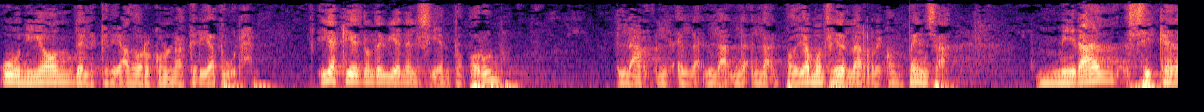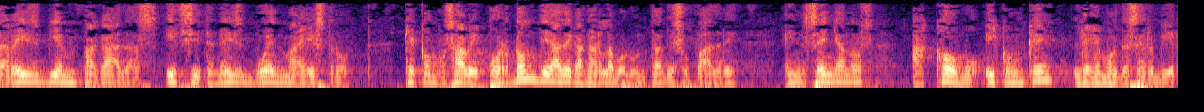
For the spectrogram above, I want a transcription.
unión del Creador con la criatura. Y aquí es donde viene el ciento por uno. podríamos decir la recompensa. Mirad si quedaréis bien pagadas y si tenéis buen maestro, que como sabe por dónde ha de ganar la voluntad de su Padre, enséñanos a cómo y con qué le hemos de servir.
